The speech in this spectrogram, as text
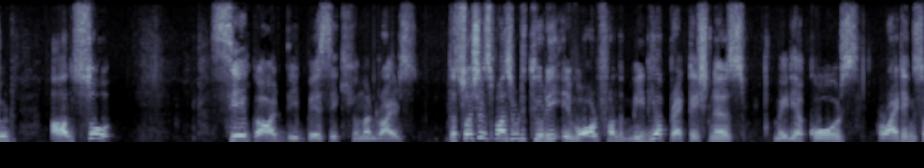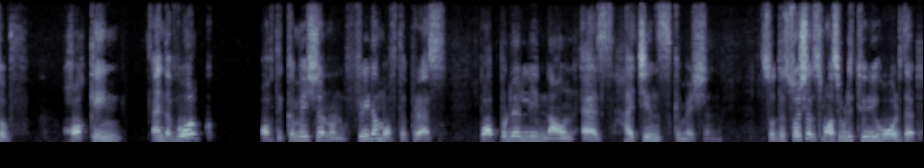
should also safeguard the basic human rights. The social responsibility theory evolved from the media practitioners, media codes, writings of Hawking, and the work of the Commission on Freedom of the Press, popularly known as Hutchins Commission. So the social responsibility theory holds that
